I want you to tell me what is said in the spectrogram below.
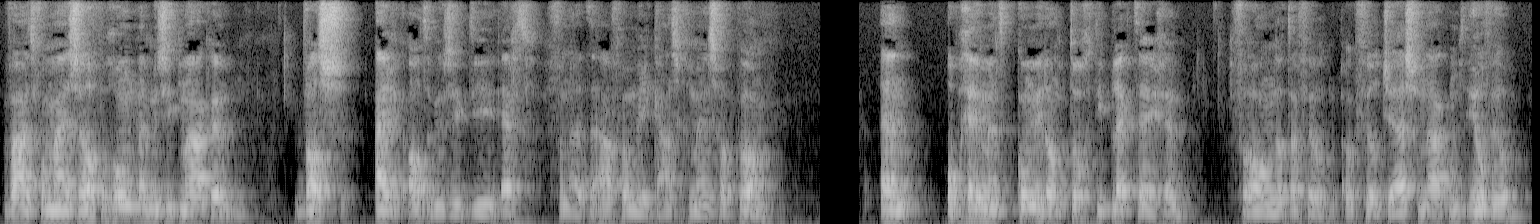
Waar het voor mij zelf begon met muziek maken, was eigenlijk altijd muziek die echt vanuit de Afro-Amerikaanse gemeenschap kwam. En op een gegeven moment kom je dan toch die plek tegen. Vooral omdat daar veel, ook veel jazz vandaan komt, heel veel.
